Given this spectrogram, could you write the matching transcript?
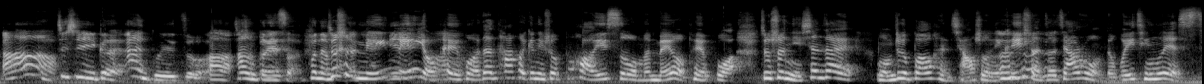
啊，这是一个暗规则啊就是不能按规则不能就是明明有配货，但他会跟你说不好意思，我们没有配货。就是你现在我们这个包很抢手，你可以 选择加入我们的 waiting list。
